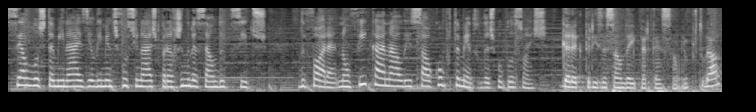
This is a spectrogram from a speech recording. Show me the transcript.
células estaminais e alimentos funcionais para a regeneração de tecidos. De fora não fica a análise ao comportamento das populações. Caracterização da hipertensão em Portugal.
